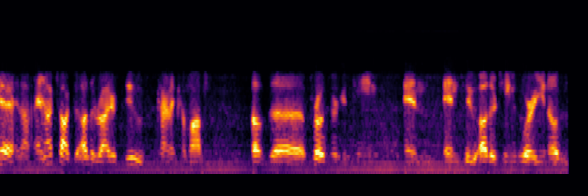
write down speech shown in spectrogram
yeah, and, I, and I've talked to other riders too, kind of come off of the pro circuit team and into other teams where you know the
